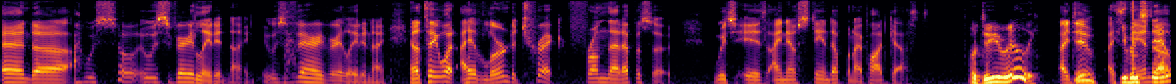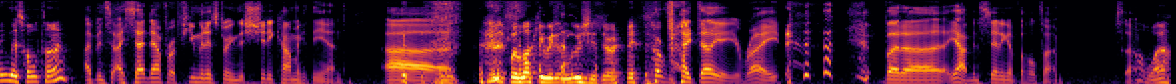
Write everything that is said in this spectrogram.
and uh, I was so it was very late at night. It was very very late at night. And I'll tell you what, I have learned a trick from that episode, which is I now stand up when I podcast. Oh, do you really? I do. I You've been standing up. this whole time. I've been. I sat down for a few minutes during this shitty comic at the end. Uh, We're lucky we didn't lose you during it. I tell you, you're right. but uh, yeah, I've been standing up the whole time. So Oh wow!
